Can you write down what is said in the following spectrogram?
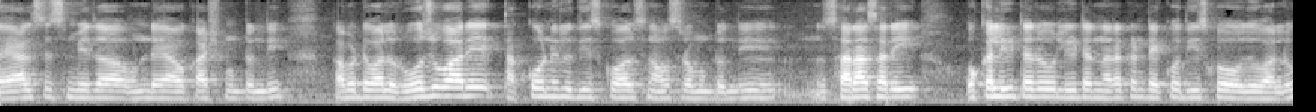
డయాలసిస్ మీద ఉండే అవకాశం ఉంటుంది. కాబట్టి వాళ్ళు రోజువారీ తక్కువ నీళ్ళు తీసుకోవాల్సిన అవసరం ఉంటుంది. సరాసరి ఒక లీటరు లీటర్న్నర కంటే ఎక్కువ తీసుకోవద్దు వాళ్ళు.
